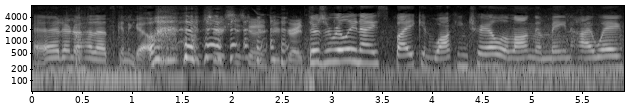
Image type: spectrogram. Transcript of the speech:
I don't know how that's gonna go. I'm sure she's gonna do great. There's a really nice bike and walking trail along the main highway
